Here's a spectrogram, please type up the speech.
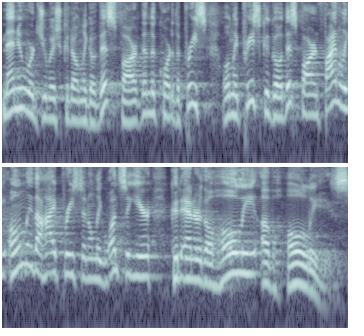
Men who were Jewish could only go this far. Then the court of the priests, only priests could go this far. And finally, only the high priest and only once a year could enter the Holy of Holies,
